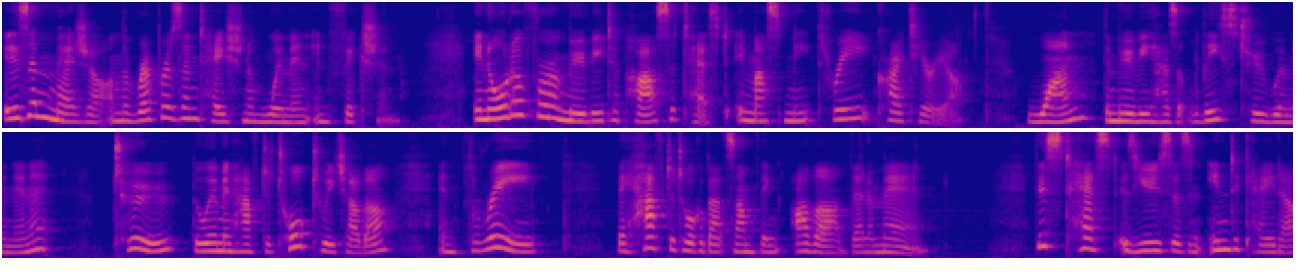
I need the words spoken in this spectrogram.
It is a measure on the representation of women in fiction. In order for a movie to pass a test, it must meet three criteria. One, the movie has at least two women in it. Two, the women have to talk to each other. And three, they have to talk about something other than a man. This test is used as an indicator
